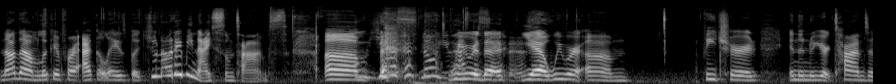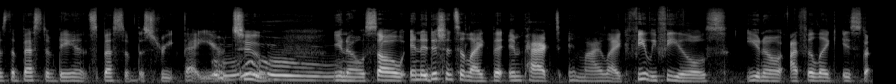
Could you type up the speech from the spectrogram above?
not that I'm looking for accolades, but you know, they be nice sometimes. Um Oh yes, no, you we were the yeah we were um featured in the new york times as the best of dance best of the street that year too. You know so in addition to like the impact in my like feely feels you know i feel like it st-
